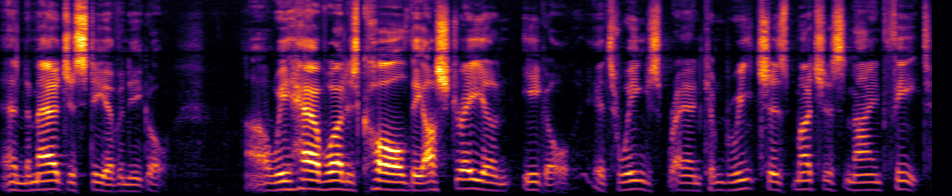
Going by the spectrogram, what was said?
and the majesty of an eagle. Uh, we have what is called the Australian eagle its wingspan can reach as much as nine feet.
